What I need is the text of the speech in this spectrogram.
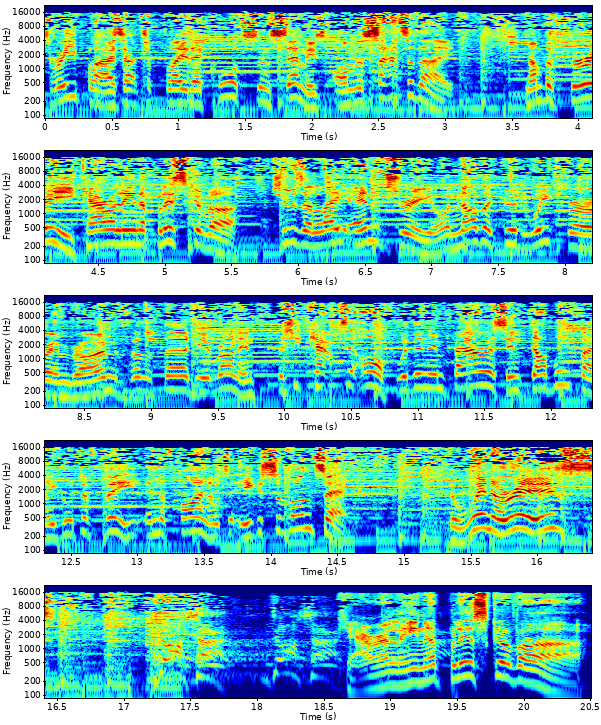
Three players had to play their quarters and semis on the Saturday. Number three, Karolina Pliskova. She was a late entry, or another good week for her in Rome for the third year running, but she caps it off with an embarrassing double bagel defeat in the final to Iga Swiatek. The winner is Dosser! Dosser! Karolina Pliskova.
